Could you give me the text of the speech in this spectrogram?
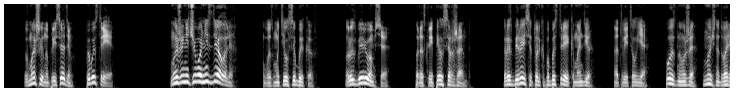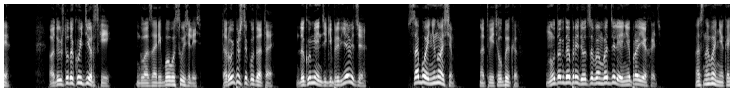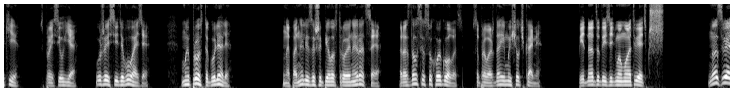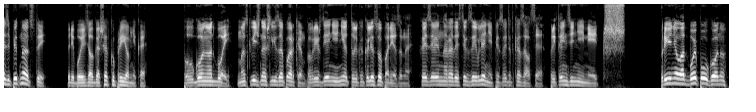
В машину присядем? Побыстрее. Мы же ничего не сделали, возмутился Быков. Разберемся, проскрипел сержант. Разбирайся только побыстрее, командир, ответил я. Поздно уже, ночь на дворе. А ты что такой дерзкий? Глаза Рябова сузились. Торопишься куда-то? Документики предъявите? С собой не носим, ответил Быков. Ну тогда придется вам в отделение проехать. Основания какие? Спросил я, уже сидя в УАЗе. Мы просто гуляли. На панели зашипела встроенная рация. Раздался сухой голос, сопровождаемый щелчками. «Пятнадцатый седьмому ответь, кшш!» «На связи, пятнадцатый!» Прибой взял гашетку приемника. «По угону отбой. Москвич нашли за парком. Повреждений нет, только колесо порезано. Хозяин на радостях заявления писать отказался. Претензий не имеет. Кшш!» «Принял отбой по угону»,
